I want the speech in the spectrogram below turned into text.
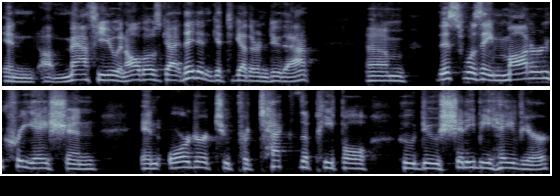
and uh, Matthew, and all those guys, they didn't get together and do that. Um, this was a modern creation in order to protect the people who do shitty behavior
